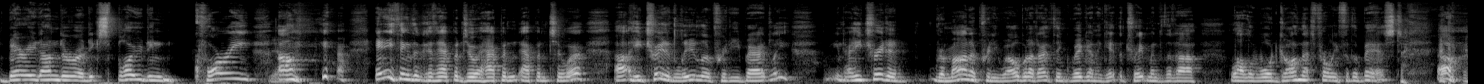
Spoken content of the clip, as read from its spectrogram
buried under an exploding quarry. Um, anything that could happen to her happened happened to her. Uh, he treated Leela pretty badly. You know, he treated Romana pretty well, but I don't think we're going to get the treatment that uh, Lalla Ward got. That's probably for the best. Um,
